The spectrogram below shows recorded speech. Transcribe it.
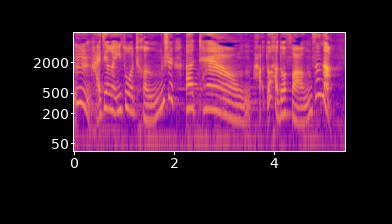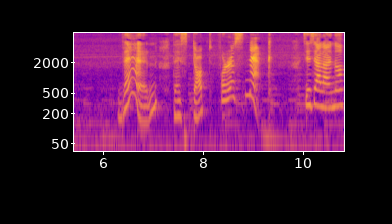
嗯，还建了一座城市，a town，好多好多房子呢。Then they stopped for a snack. 接下来呢，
